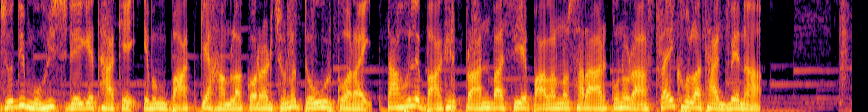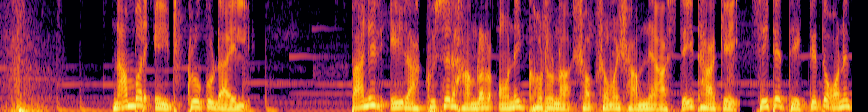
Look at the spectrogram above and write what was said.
যদি মহিষ রেগে থাকে এবং বাঘকে হামলা করার জন্য দৌড় করায়, তাহলে বাঘের প্রাণ বাঁচিয়ে পালানো ছাড়া আর কোনো রাস্তাই খোলা থাকবে না। Number eight, crocodile. পানির এই রাক্ষসের হামলার অনেক ঘটনা সবসময় সামনে আসতেই থাকে। সেটা দেখতে তো অনেক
